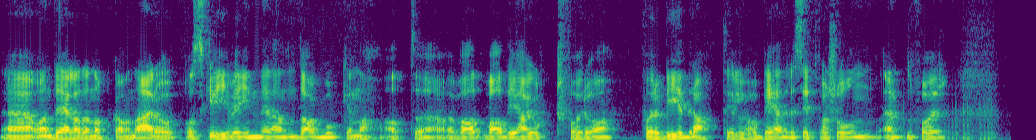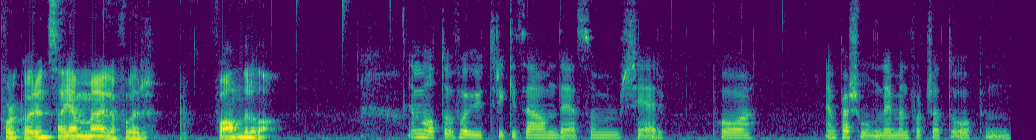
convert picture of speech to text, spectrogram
Eh, og en del av den oppgaven er å, å skrive inn i den dagboken da, at, hva, hva, de har gjort for å, for å, bidra til å bedre situasjonen, enten for folka rundt seg hjemme eller for, for andre, da. En måte å få uttrykke seg om det som skjer på en personlig, men fortsatt åpen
